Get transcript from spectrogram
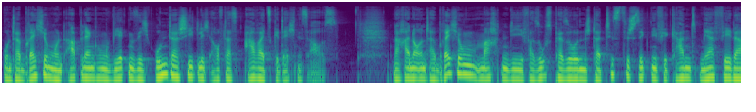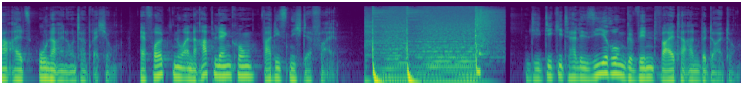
Unterbrechung und Ablenkung wirken sich unterschiedlich auf das Arbeitsgedächtnis aus. Nach einer Unterbrechung machten die Versuchspersonen statistisch signifikant mehr Fehler als ohne eine Unterbrechung. Erfolgte nur eine Ablenkung, war dies nicht der Fall. Die Digitalisierung gewinnt weiter an Bedeutung.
